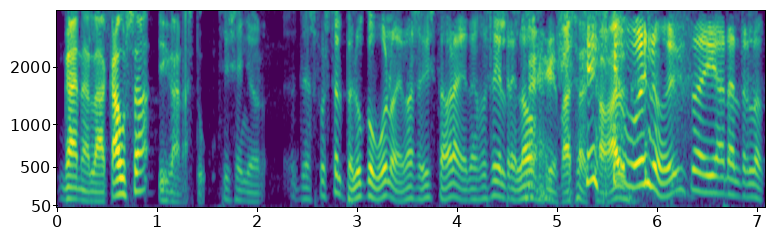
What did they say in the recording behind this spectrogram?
Gana la causa y ganas tú. Sí, señor. Te has puesto el peluco bueno, además, he visto ahora que te has puesto el reloj. ¿Qué pasa, Qué chaval? bueno, he visto ahí ahora el reloj.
